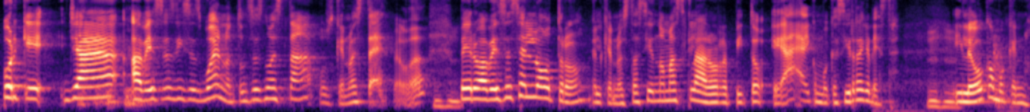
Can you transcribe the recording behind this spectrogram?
porque ya a veces dices, bueno, entonces no está, pues que no esté, ¿verdad? Pero a veces el otro, el que no está siendo más claro, repito, eh, ay, como que sí regresa. Y luego como que no.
